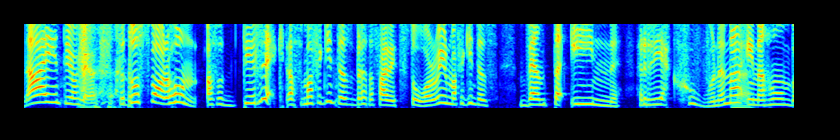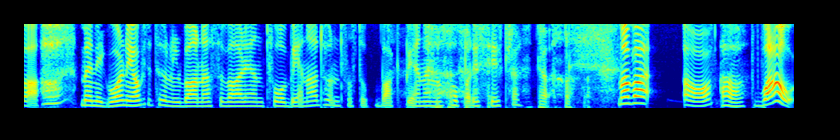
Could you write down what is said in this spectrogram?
nej inte jonglera, för då svarade hon alltså direkt, alltså man fick inte ens berätta färdigt storyn, man fick inte ens vänta in reaktionerna Nej. innan hon bara "Åh, men igår när jag åkte tunnelbana så var det en tvåbenad hund som stod på bakbenen och hoppade i cirklar. Ja. Man bara ja. wow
